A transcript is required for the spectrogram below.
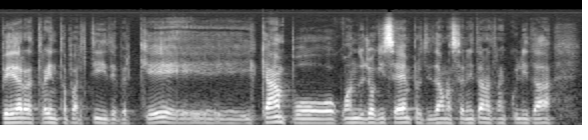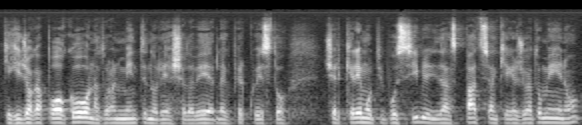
per 30 partite, perché il campo quando giochi sempre ti dà una serenità, una tranquillità che chi gioca poco naturalmente non riesce ad averla per questo cercheremo il più possibile di dare spazio anche a chi ha giocato meno,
